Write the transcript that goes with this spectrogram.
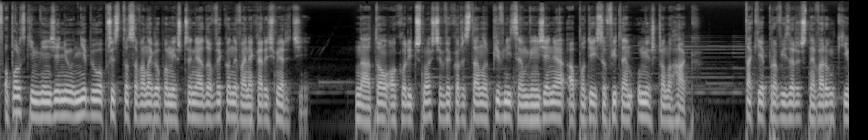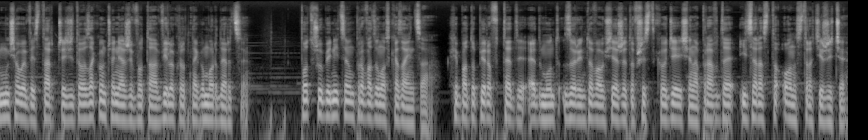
W opolskim więzieniu nie było przystosowanego pomieszczenia do wykonywania kary śmierci. Na tą okoliczność wykorzystano piwnicę więzienia, a pod jej sufitem umieszczono hak. Takie prowizoryczne warunki musiały wystarczyć do zakończenia żywota wielokrotnego mordercy. Pod szubienicę prowadzono skazańca. Chyba dopiero wtedy Edmund zorientował się, że to wszystko dzieje się naprawdę i zaraz to on straci życie.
